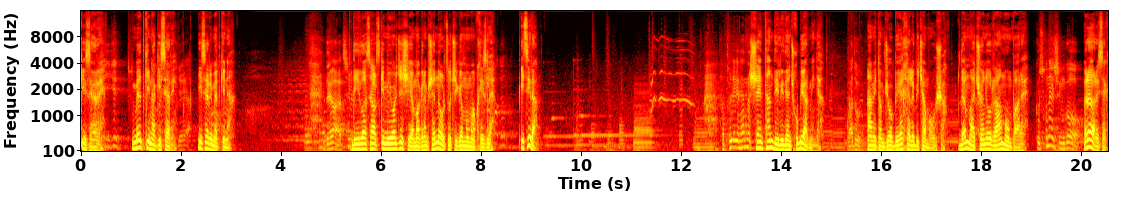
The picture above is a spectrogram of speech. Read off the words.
კისერი. მეთქინა კისერი. ისე რე მეტკინა. დილას არც კი მივარჯიშია, მაგრამ შენ ორ წუთში გამომაფხიზლე. იცი რა? შენთან დილიდან ჩხუბი არ მინდა. ამიტომ ჯობია ხელები ჩამოუშვა და მაჩვენო რა მომპარე. რა არის ეგ?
